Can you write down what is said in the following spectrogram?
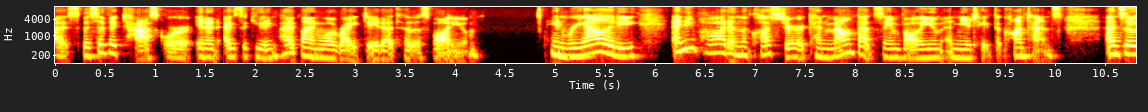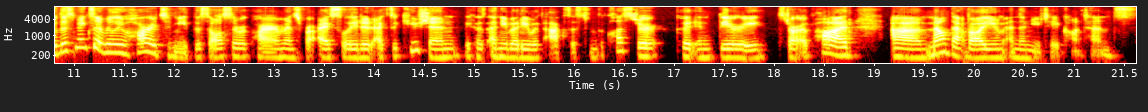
a specific task or in an executing pipeline will write data to this volume. In reality, any pod in the cluster can mount that same volume and mutate the contents. And so this makes it really hard to meet the SLSA requirements for isolated execution because anybody with access to the cluster could, in theory, start a pod, um, mount that volume, and then mutate contents.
